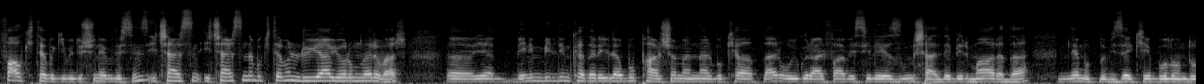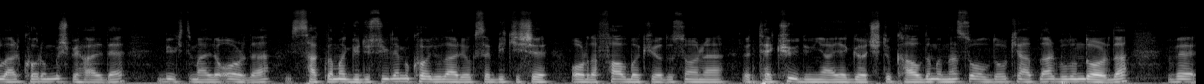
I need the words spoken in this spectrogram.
fal kitabı gibi düşünebilirsiniz. İçerisinde, içerisinde bu kitabın rüya yorumları var. Ee, benim bildiğim kadarıyla bu parşömenler, bu kağıtlar Uygur alfabesiyle yazılmış halde bir mağarada ne mutlu bize ki bulundular, korunmuş bir halde. Büyük ihtimalle orada saklama güdüsüyle mi koydular yoksa bir kişi orada fal bakıyordu sonra öteki dünyaya göçtü kaldı mı nasıl oldu o kağıtlar bulundu orada ve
